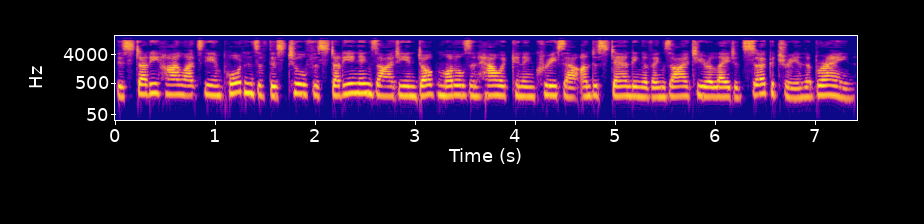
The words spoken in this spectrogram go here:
this study highlights the importance of this tool for studying anxiety in dog models and how it can increase our understanding of anxiety-related circuitry in the brain.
